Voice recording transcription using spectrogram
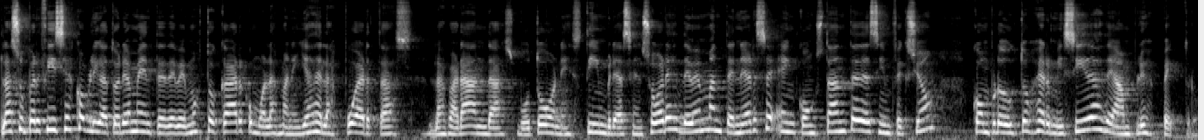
Las superficies que obligatoriamente debemos tocar como las manillas de las puertas, las barandas, botones, timbre, ascensores deben mantenerse en constante desinfección con productos germicidas de amplio espectro.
